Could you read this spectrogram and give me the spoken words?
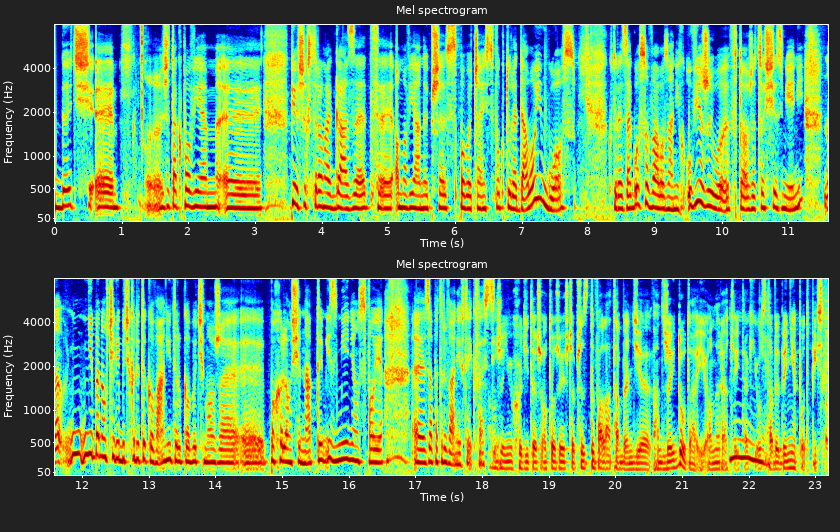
być, że tak powiem, w pierwszych stronach gazet omawiany przez społeczeństwo, które dało im głos, które zagłosowało za nich, uwierzyły w to, że coś się zmieni, no, nie będą chcieli być krytykowani, tylko być może y, pochylą się nad tym i zmienią swoje y, zapatrywanie w tej kwestii. Może im chodzi też o to, że jeszcze przez dwa lata będzie Andrzej Duda i on raczej takiej Nie. ustawy by nie podpisał.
